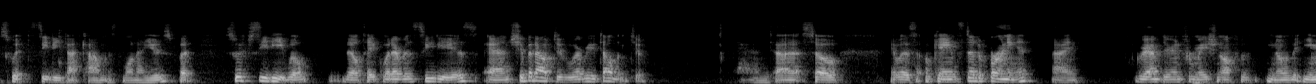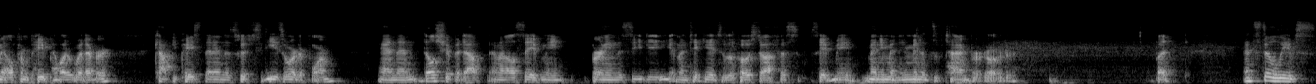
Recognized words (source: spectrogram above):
SwiftCD.com is the one I use, but SwiftCD will they'll take whatever the CD is and ship it out to whoever you tell them to. And uh, so it was okay. Instead of burning it, I grabbed their information off of you know the email from PayPal or whatever, copy paste that into Swift CD's order form, and then they'll ship it out, and that'll save me burning the CD and then taking it to the post office. saved me many many minutes of time per order. But that still leaves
